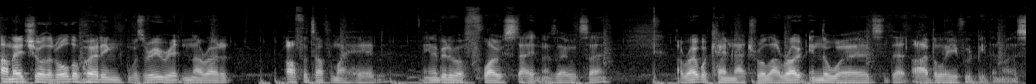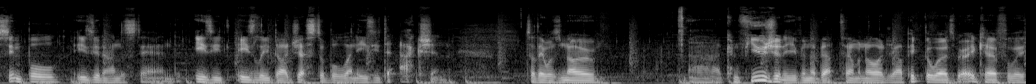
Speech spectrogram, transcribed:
I made sure that all the wording was rewritten. I wrote it off the top of my head in a bit of a flow state, as they would say. I wrote what came natural. I wrote in the words that I believe would be the most simple, easy to understand, easy, easily digestible, and easy to action. So there was no uh, confusion even about terminology. I picked the words very carefully,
